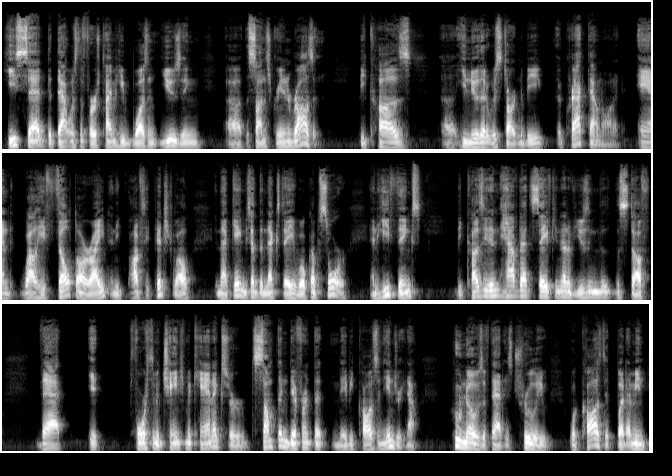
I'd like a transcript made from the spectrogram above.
He said that that was the first time he wasn't using uh, the sunscreen and rosin because uh, he knew that it was starting to be a crackdown on it. And while he felt all right, and he obviously pitched well in that game, he said the next day he woke up sore. And he thinks because he didn't have that safety net of using the, the stuff, that it forced him to change mechanics or something different that maybe caused an injury. Now, who knows if that is truly what caused it? But I mean,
